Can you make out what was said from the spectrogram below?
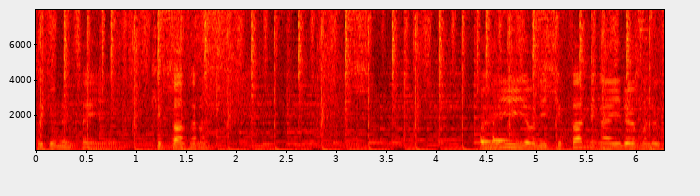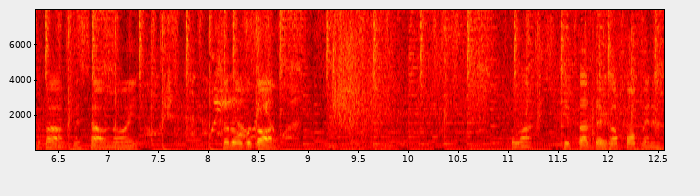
สกิลหนึ่งใส่คริปตันซะหน่อยเฮ้ยเดี๋ยวนี้คริปตันยังไงเดินมาลึกหรือเปล่าไม่สาวน้อยสโลไปก่อนเพราะว่า คิดตันเดินเข้าป้อมไปนะ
